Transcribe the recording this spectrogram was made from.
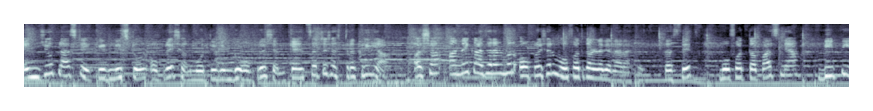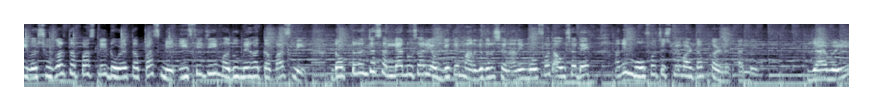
एन्जिओप्लास्टिक किडनी स्टोन ऑपरेशन मोतीबिंदू ऑपरेशन कॅन्सरच्या शस्त्रक्रिया अशा अनेक आजारांवर ऑपरेशन मोफत करण्यात येणार आहे. तसेच मोफत तपासण्या बीपी व शुगर तपासणी डोळे तपासणी ईसीजी मधुमेह तपासणी. डॉक्टरांच्या सल्ल्यानुसार योग्य ते मार्गदर्शन आणि मोफत औषधे आणि मोफत चष्मे वाटप करण्यात आले. यावेळी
